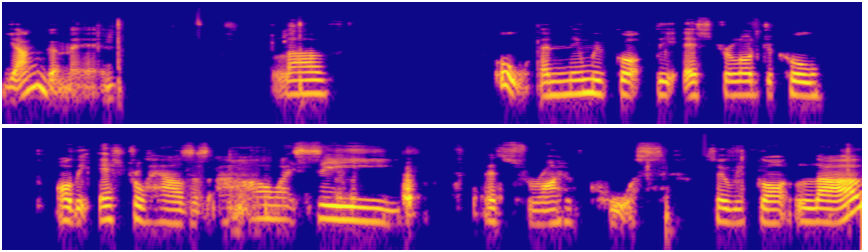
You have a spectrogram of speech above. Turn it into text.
younger man, love. Oh, and then we've got the astrological, oh, the astral houses. Oh, I see. That's right, of course. So we've got love,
